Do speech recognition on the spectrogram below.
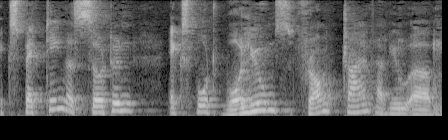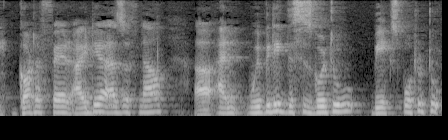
expecting a certain export volumes from Triumph? Have you uh, got a fair idea as of now? Uh, and we believe this is going to be exported to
